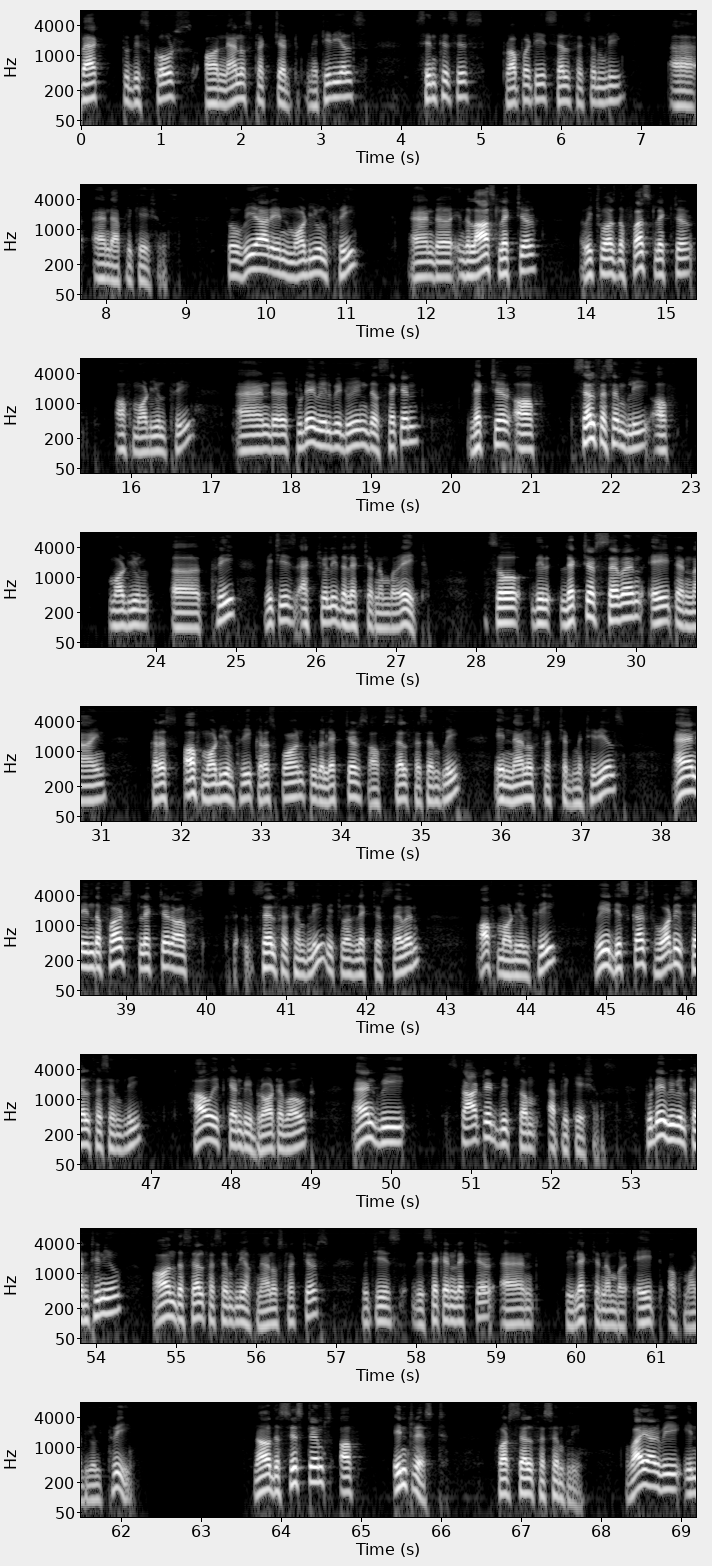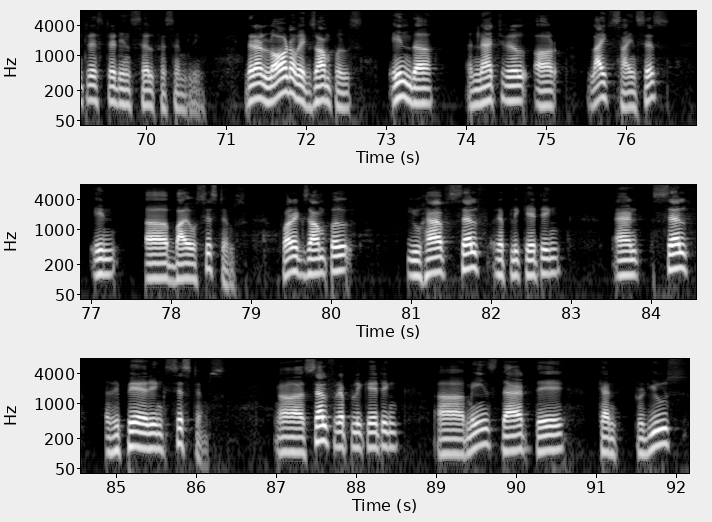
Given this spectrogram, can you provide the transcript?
Back to this course on nanostructured materials, synthesis, properties, self assembly uh, and applications. So, we are in module 3 and uh, in the last lecture which was the first lecture of module 3 and uh, today we will be doing the second lecture of self assembly of module uh, 3 which is actually the lecture number 8. So, the lecture 7, 8 and 9 of module 3 correspond to the lectures of self assembly in nanostructured materials and in the first lecture of self assembly which was lecture 7 of module 3 we discussed what is self assembly, how it can be brought about and we started with some applications. Today, we will continue on the self assembly of nanostructures which is the second lecture and the lecture number 8 of module 3. Now, the systems of interest for self assembly. Why are we interested in self assembly? There are a lot of examples in the natural or life sciences in uh, biosystems. For example, you have self replicating and self repairing systems. Uh, self replicating uh, means that they can produce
